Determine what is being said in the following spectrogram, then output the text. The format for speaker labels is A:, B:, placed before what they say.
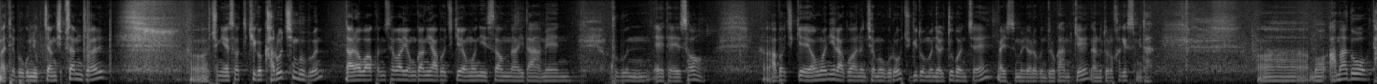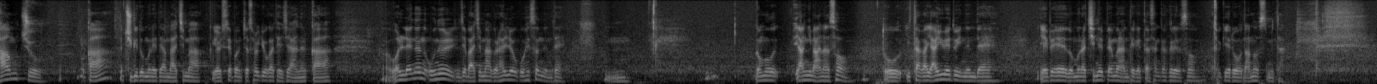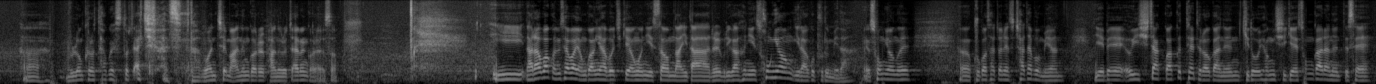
A: 마태복음 6장 13절 어, 중에서 특히 그 가로친 부분 나라와 권세와 영광이 아버지께 영원히 있사옵나이다 아멘 부분에 대해서 어, 아버지께 영원이라고 하는 제목으로 주기도문 열두 번째 말씀을 여러분들과 함께 나누도록 하겠습니다. 어, 뭐 아마도 다음 주가 주기도문에 대한 마지막 열세 번째 설교가 되지 않을까. 어, 원래는 오늘 이제 마지막을 하려고 했었는데 음, 너무 양이 많아서 또 이따가 야유회도 있는데 예배에 너무나 진을 빼면 안 되겠다 생각을 해서 두 개로 나눴습니다. 아, 물론 그렇다고 해서 또 짧지는 않습니다. 원체 많은 거를 반으로 자른 거라서 이 나라와 권세와 영광이 아버지께 영원히 있사옵나이다를 우리가 흔히 송영이라고 부릅니다. 송영을 어, 국어 사전에서 찾아보면 예배의 시작과 끝에 들어가는 기도 형식의 송가라는 뜻의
